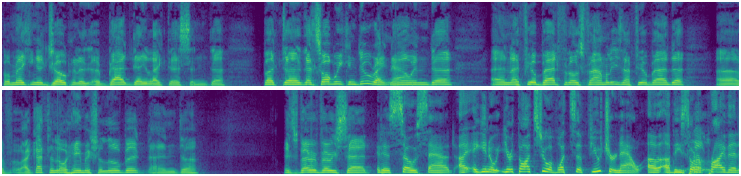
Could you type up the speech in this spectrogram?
for making a joke on a, a bad day like this, and uh, but uh, that's all we can do right now, and uh, and I feel bad for those families. I feel bad. Uh, uh, I got to know Hamish a little bit, and uh, It's very, very sad. It is so sad. I, you know, your thoughts too of what's the future now of, of these sort of private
